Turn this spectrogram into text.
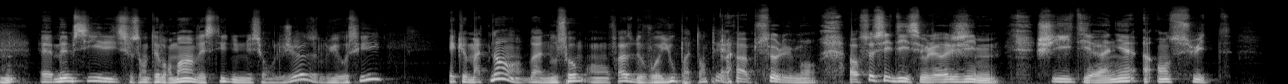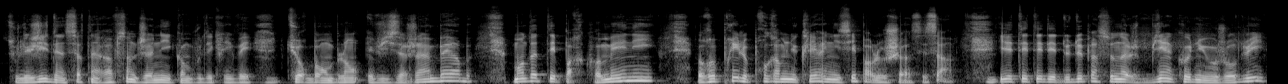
mhm. même s'il se sentait vraiment investi d'une mission religieuse, lui aussi, et que maintenant, ben, nous sommes en phase de voyous patentés. Absolument. Alors ceci dit, si le régime chiite iranien a ensuite sous l'égide d'un certain Rafsanjani, comme vous décrivez, turban blanc et visage imberbe, mandaté par Khomeini, reprit le programme nucléaire initié par le Shah, c'est ça. Il était aidé de deux personnages bien connus aujourd'hui,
